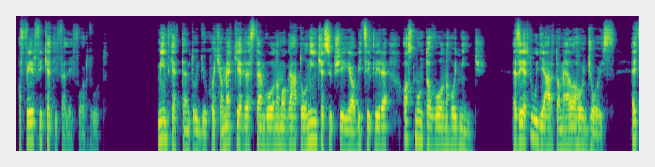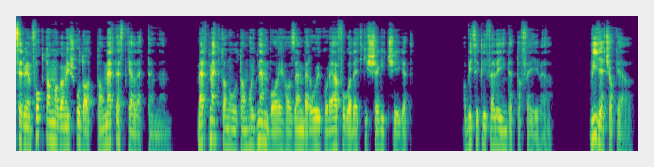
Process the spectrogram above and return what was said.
A férfi Keti felé fordult. Mindketten tudjuk, hogy ha megkérdeztem volna magától, nincs-e szüksége a biciklire, azt mondta volna, hogy nincs. Ezért úgy jártam el, ahogy Joyce. Egyszerűen fogtam magam és odaadtam, mert ezt kellett tennem. Mert megtanultam, hogy nem baj, ha az ember olykor elfogad egy kis segítséget. A bicikli felé intett a fejével. Vigye csak el.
